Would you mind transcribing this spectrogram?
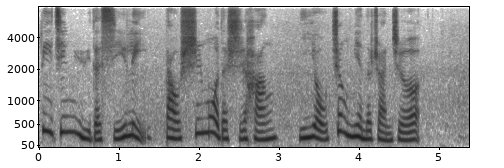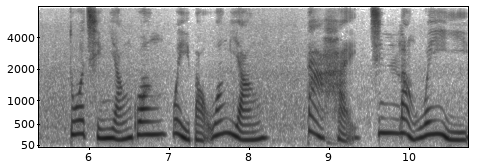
历经雨的洗礼，到诗末的十行已有正面的转折。多情阳光喂饱汪洋，大海金浪逶迤。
